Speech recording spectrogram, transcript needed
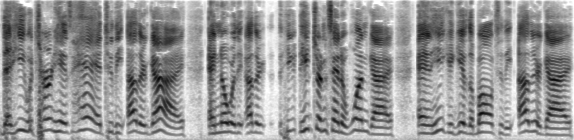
that he would turn his head to the other guy and know where the other he he turned his head to one guy and he could give the ball to the other guy.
